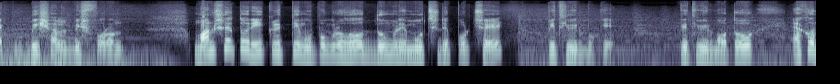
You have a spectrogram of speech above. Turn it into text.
এক বিশাল বিস্ফোরণ। মানুষের তৈরি কৃত্রিম উপগ্রহ দুমড়ে মুচড়ে পড়ছে পৃথিবীর বুকে। পৃথিবীর মতো এখন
